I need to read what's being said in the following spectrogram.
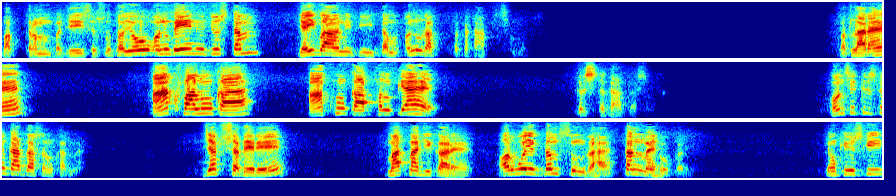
वक्त्रम बजेश सुतयो अनुबेनु जुस्तम जैवानि पीतम अनुरक्त कटाक्ष बतला रहे हैं? आँख वालों का, आँखों का फल क्या है? कृष्ण का दर्शन। कौन से कृष्ण का दर्शन करना जब सवेरे महात्मा जी कह रहे हैं, और वो एकदम सुन रहा है, तन्मय होकर। क्योंकि उसकी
